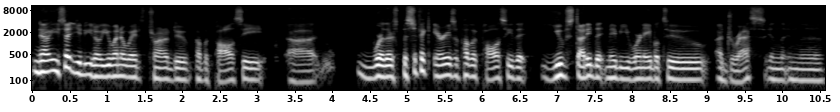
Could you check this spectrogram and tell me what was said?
Now you said you you know you went away to Toronto to do public policy. Uh, were there specific areas of public policy that you've studied that maybe you weren't able to address in the in the, in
